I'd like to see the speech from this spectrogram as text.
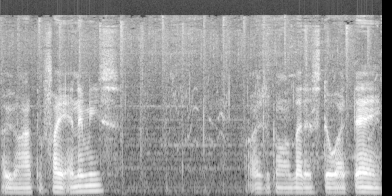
Are we gonna have to fight enemies? Is it gonna let us do our thing?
